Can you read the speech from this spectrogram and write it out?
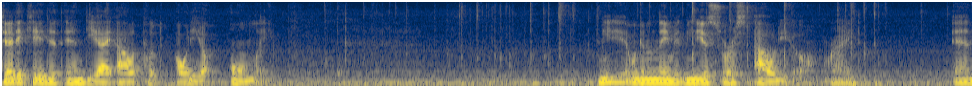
dedicated NDI output audio only. Media, we're going to name it media source audio, right? And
